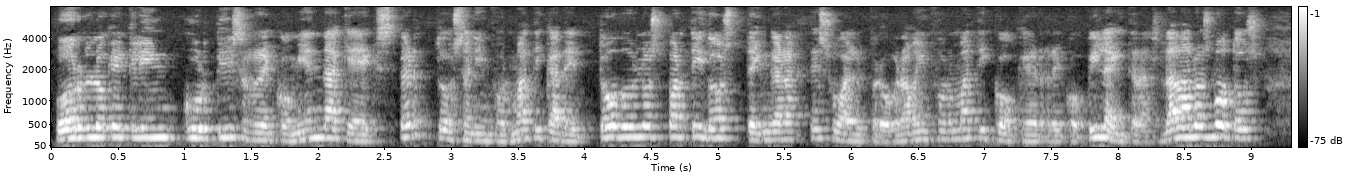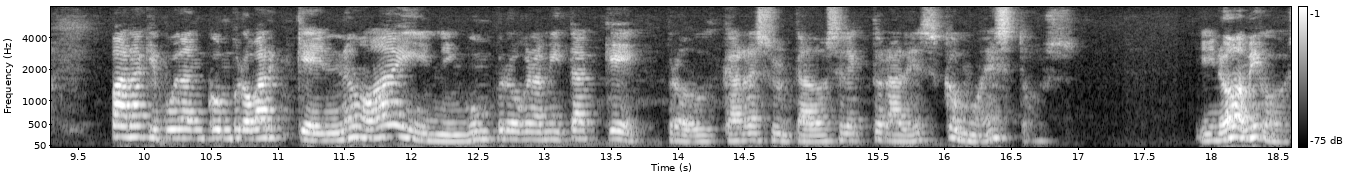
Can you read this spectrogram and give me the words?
por lo que Clint Curtis recomienda que expertos en informática de todos los partidos tengan acceso al programa informático que recopila y traslada los votos para que puedan comprobar que no hay ningún programita que produzca resultados electorales como estos. Y no, amigos,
